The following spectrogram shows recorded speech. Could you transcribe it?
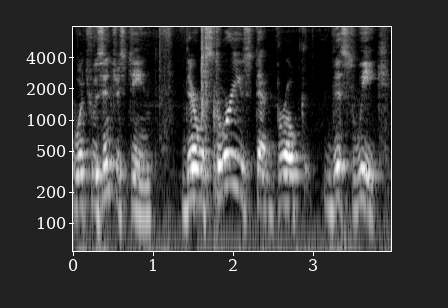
which was interesting, there were stories that broke this week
